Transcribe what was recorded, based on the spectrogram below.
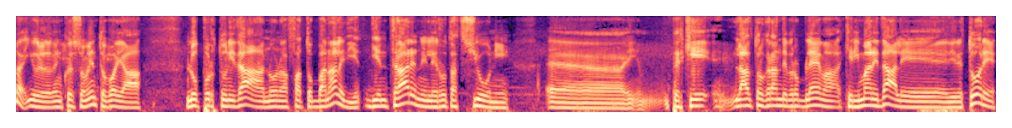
Eh, io credo che in questo momento poi ha l'opportunità non affatto banale di, di entrare nelle rotazioni. Eh, perché l'altro grande problema che rimane tale, direttore,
